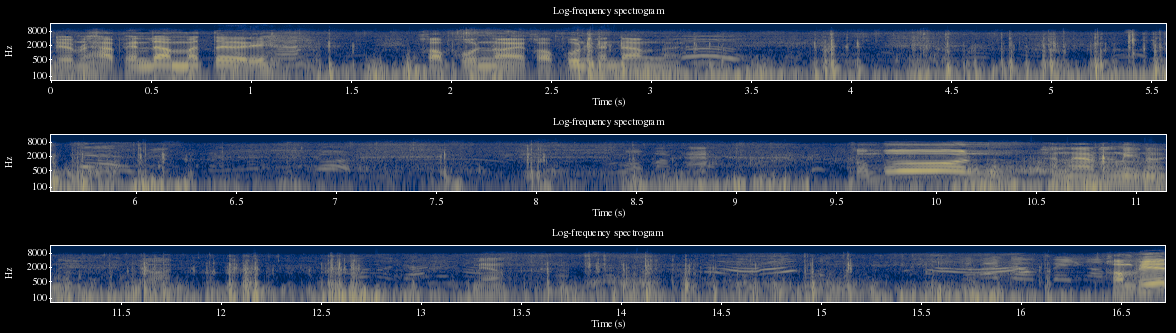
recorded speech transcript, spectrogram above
เดินไปหาแพนดัมมาเตอร์ดิ ขอบคุณหน่อย ขอบคุณแพนดัมหน่อย สม บูรณ์หันหน้าไปทางนี้หน่อยนี่ย้อนเหนียงคอมพิว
